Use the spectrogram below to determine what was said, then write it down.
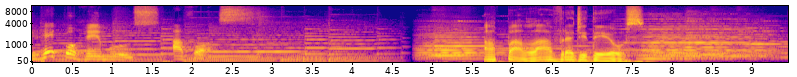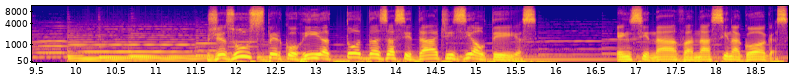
recorremos a vós. A Palavra de Deus. Jesus percorria todas as cidades e aldeias, ensinava nas sinagogas,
